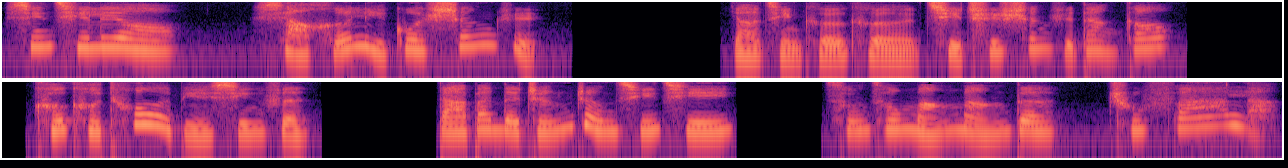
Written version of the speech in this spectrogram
星期六，小河里过生日，邀请可可去吃生日蛋糕。可可特别兴奋，打扮的整整齐齐。匆匆忙忙的出发了。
